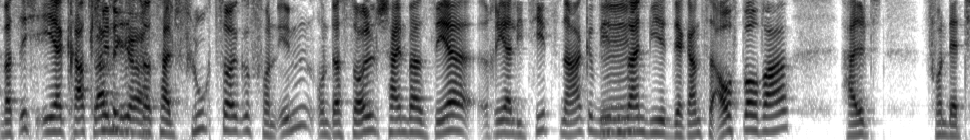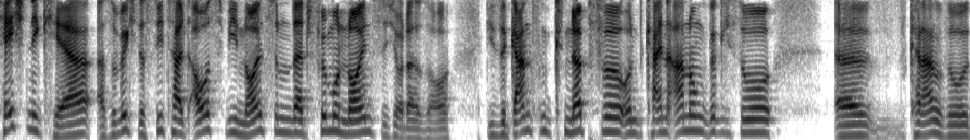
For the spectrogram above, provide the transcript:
was ich eher krass Klassiker. finde, ist, dass halt Flugzeuge von innen und das soll scheinbar sehr realitätsnah gewesen sein, wie der ganze Aufbau war, halt von der Technik her, also wirklich, das sieht halt aus wie 1995 oder so. Diese ganzen Knöpfe und keine Ahnung, wirklich so, äh, keine Ahnung, so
